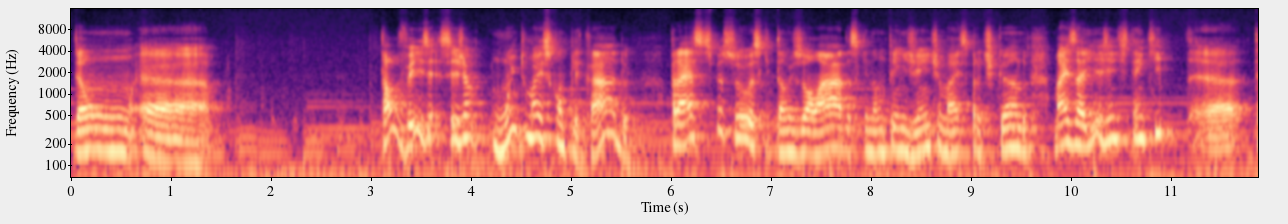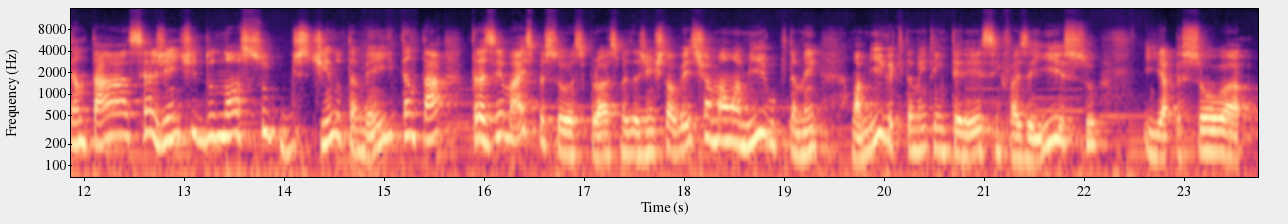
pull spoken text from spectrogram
Então, é, talvez seja muito mais complicado para essas pessoas que estão isoladas, que não tem gente mais praticando. Mas aí a gente tem que é, tentar ser agente do nosso destino também e tentar trazer mais pessoas próximas da gente. Talvez chamar um amigo que também, uma amiga que também tem interesse em fazer isso e a pessoa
